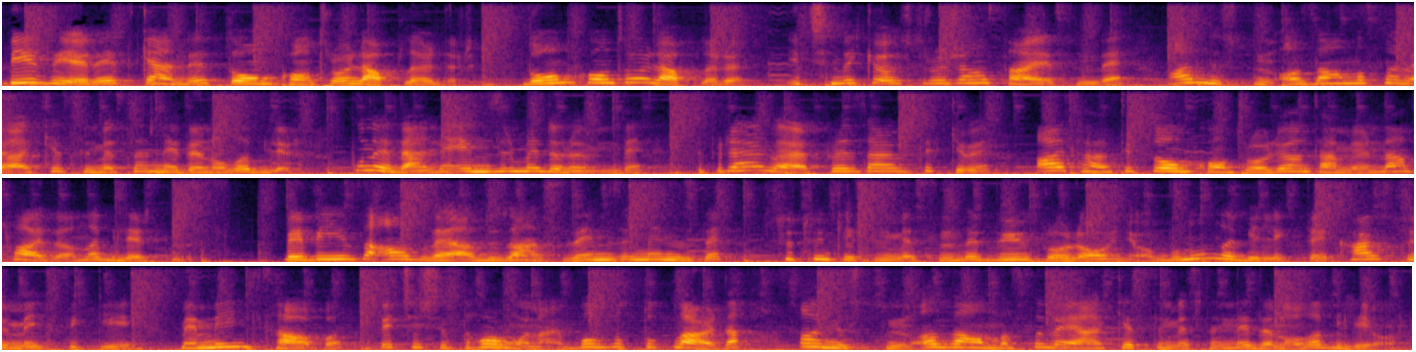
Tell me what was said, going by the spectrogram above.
Bir diğer etken de doğum kontrol haplarıdır. Doğum kontrol hapları içindeki östrojen sayesinde anne sütünün azalmasına veya kesilmesine neden olabilir. Bu nedenle emzirme döneminde spiral veya prezervatif gibi alternatif doğum kontrol yöntemlerinden faydalanabilirsiniz. Bebeğinize az veya düzensiz emzirmenizde sütün kesilmesinde büyük rol oynuyor. Bununla birlikte kalsiyum eksikliği, meme iltihabı ve çeşitli hormonal bozukluklar da anne sütünün azalması veya kesilmesine neden olabiliyor.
